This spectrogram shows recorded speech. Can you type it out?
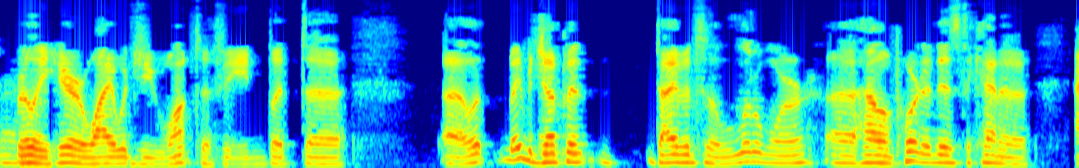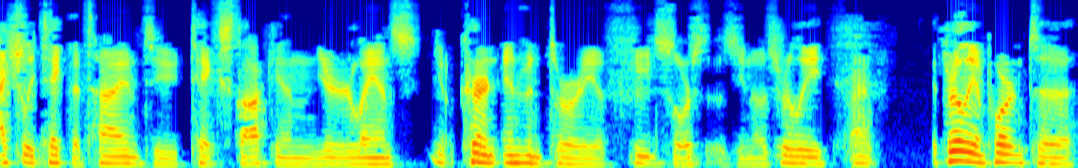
right. really here why would you want to feed? But uh, uh, maybe jump in, dive into a little more uh, how important it is to kind of actually take the time to take stock in your land's you know current inventory of food sources. You know, it's really right. it's really important to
